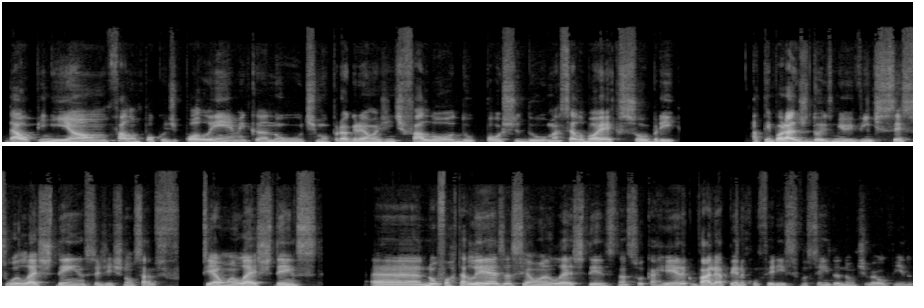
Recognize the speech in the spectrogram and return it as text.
dá opinião, fala um pouco de polêmica. No último programa, a gente falou do post do Marcelo Boeck sobre a temporada de 2020 ser sua last dance. A gente não sabe se se é uma last dance uh, no Fortaleza, se é uma last dance na sua carreira. Vale a pena conferir se você ainda não tiver ouvido.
